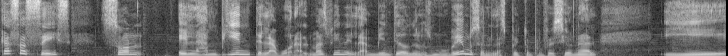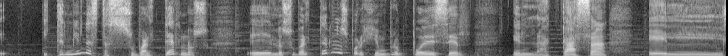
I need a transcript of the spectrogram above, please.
casa 6 son el ambiente laboral, más bien el ambiente donde nos movemos en el aspecto profesional y y también hasta subalternos. Eh, los subalternos, por ejemplo, puede ser en la casa el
